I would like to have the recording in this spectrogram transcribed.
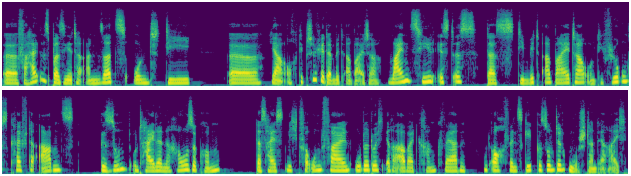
äh, verhaltensbasierte Ansatz und die äh, ja auch die Psyche der Mitarbeiter. Mein Ziel ist es, dass die Mitarbeiter und die Führungskräfte abends gesund und heile nach Hause kommen das heißt, nicht verunfallen oder durch ihre Arbeit krank werden und auch, wenn es geht, gesund den Ruhestand erreichen.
